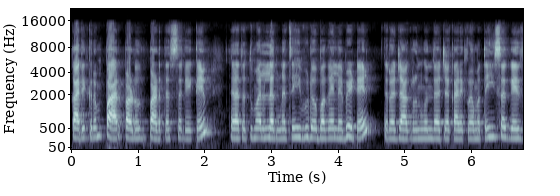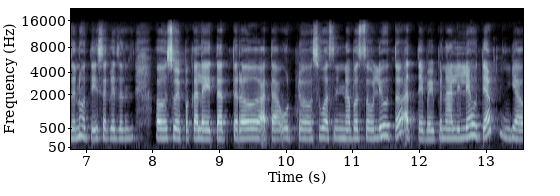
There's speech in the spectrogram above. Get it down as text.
कार्यक्रम पार पाडून पाडतात सगळे काही. तर आता तुम्हाला लग्नाचेही व्हिडिओ बघायला भेटेल. तर जागरण गोंधळाच्या कार्यक्रमातही सगळेजण होते. सगळेजण स्वयंपाकाला येतात. तर आता ओट सुवासिनींना बसवले होतं. आत्याबाई पण आलेल्या होत्या. या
